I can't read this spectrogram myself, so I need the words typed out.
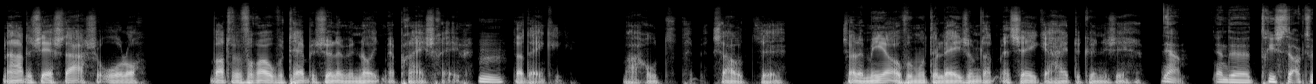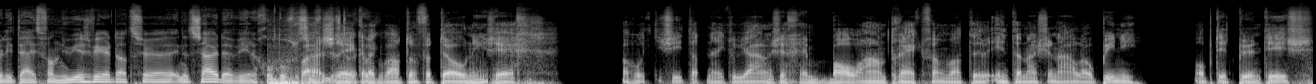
na de Zesdaagse Oorlog wat we veroverd hebben, zullen we nooit meer prijsgeven. Hmm. Dat denk ik. Maar goed, ik zou, het, uh, zou er meer over moeten lezen om dat met zekerheid te kunnen zeggen. Ja, en de trieste actualiteit van nu is weer dat ze in het zuiden weer een grondoffensief Verschrikkelijk, wat een vertoning zeg. Maar goed, je ziet dat Netanyahu zich geen bal aantrekt van wat de internationale opinie op dit punt is.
